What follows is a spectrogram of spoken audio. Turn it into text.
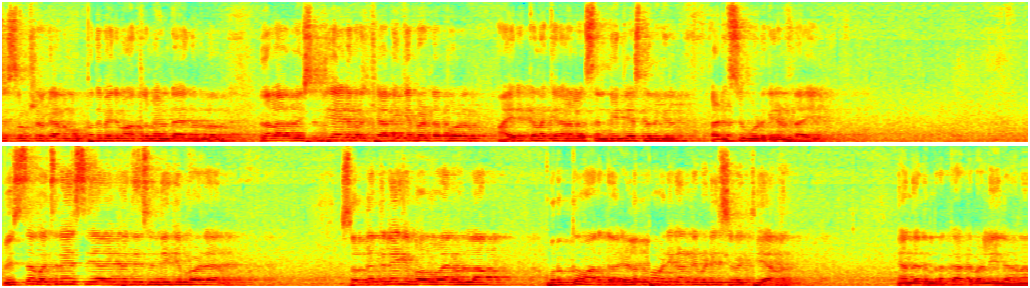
ശുശ്രൂഷകൾക്കാണ് മുപ്പത് പേര് മാത്രമേ ഉണ്ടായിരുന്നുള്ളൂ. എന്നാൽ അവർ വിശുദ്ധിയായിട്ട് പ്രഖ്യാപിക്കപ്പെട്ടപ്പോൾ ആയിരക്കണക്കിന് ആളുകൾ സെന്റ് പീറ്റേഴ്സ് നൽകിൽ തടിച്ചുകൂടുകയുണ്ടായി വിശുദ്ധ കൊച്ചുരേസിയായി പറ്റി ചിന്തിക്കുമ്പോൾ സ്വർഗത്തിലേക്ക് പോകുവാനുള്ള കുറുക്കുമാർക്ക് എളുപ്പവഴി കണ്ടുപിടിച്ച വ്യക്തിയാണ്. ഞാൻ നെടുമ്പ്രക്കാട്ട് പള്ളിയിലാണ്.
